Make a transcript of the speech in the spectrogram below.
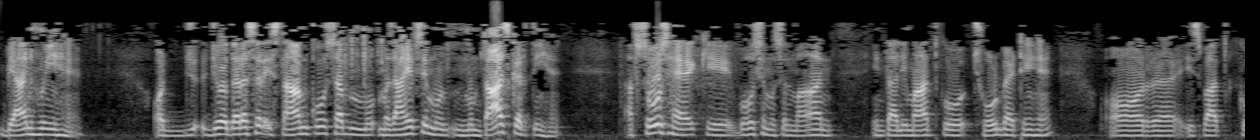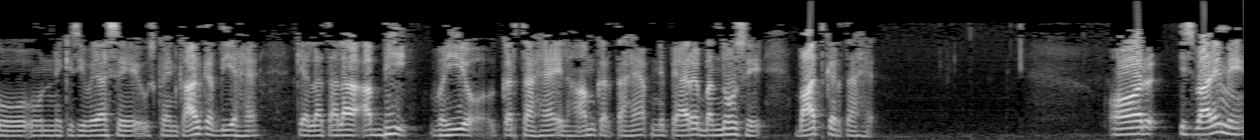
بیان ہوئی ہیں اور جو دراصل اسلام کو سب مذاہب سے ممتاز کرتی ہیں، افسوس ہے کہ بہت سے مسلمان ان تعلیمات کو چھوڑ بیٹھے ہیں اور اس بات کو ان نے کسی وجہ سے اس کا انکار کر دیا ہے کہ اللہ تعالیٰ اب بھی وہی کرتا ہے، الہام کرتا ہے، اپنے پیارے بندوں سے بات کرتا ہے۔ اور اس بارے میں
